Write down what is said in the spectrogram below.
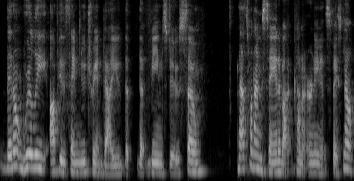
they don't really offer you the same nutrient value that that beans do. So that's what I'm saying about kind of earning its space. Now,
